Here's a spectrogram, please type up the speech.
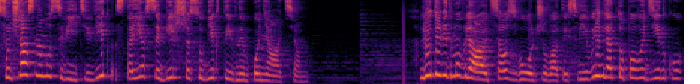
сучасному світі вік стає все більше суб'єктивним поняттям. Люди відмовляються узгоджувати свій вигляд та поведінку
